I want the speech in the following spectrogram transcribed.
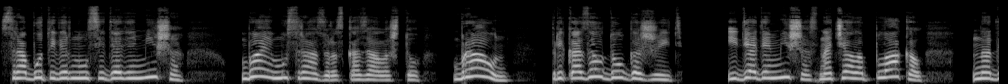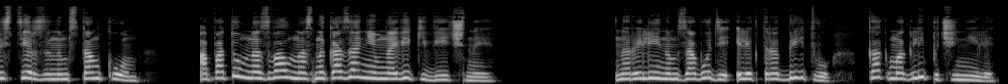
с работы вернулся дядя Миша, Ба ему сразу рассказала, что Браун приказал долго жить, и дядя Миша сначала плакал над истерзанным станком, а потом назвал нас наказанием навеки вечные. На релейном заводе электробритву как могли починили,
